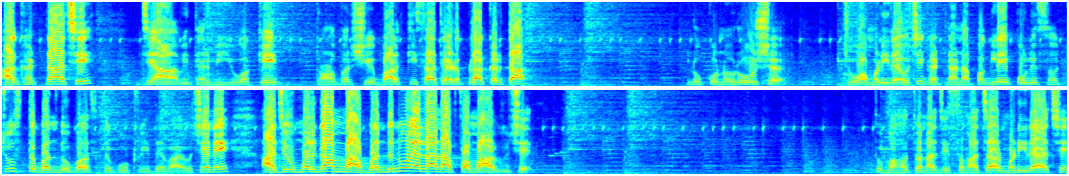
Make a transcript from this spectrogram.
આ ઘટના છે, જ્યાં વિધર્મી યુવકે ત્રણ વર્ષીય બાળકી સાથે અડપલા કરતા લોકોનો રોષ જોવા મળી રહ્યો છે. ઘટનાના પગલે પોલીસનો ચુસ્ત બંદોબસ્ત ગોઠવી દેવાયો છે અને આજે ઉમરગામમાં બંધનું એલાન આપવામાં આવ્યું છે. તો મહત્વના જે સમાચાર મળી રહ્યા છે,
